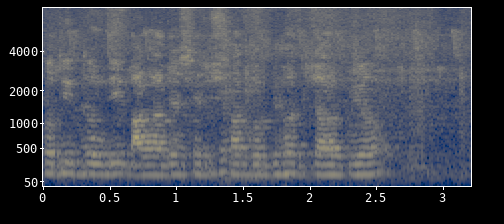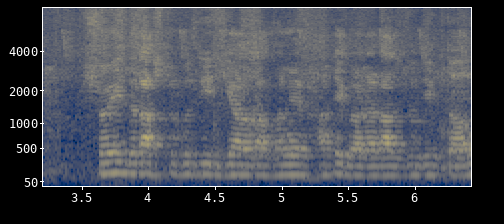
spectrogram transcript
প্রতিদ্বন্দ্বী বাংলাদেশের সর্ববৃহৎ জনপ্রিয় শহীদ রাষ্ট্রপতি জিয়াউর রহমানের হাতে গড়া রাজনৈতিক দল,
